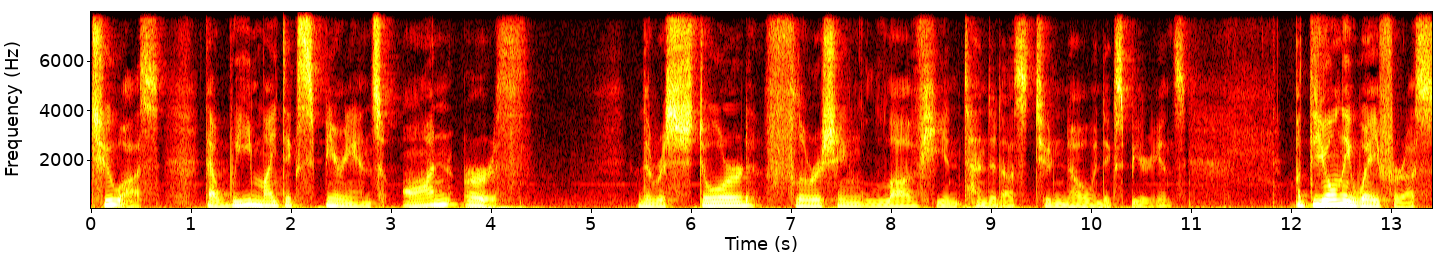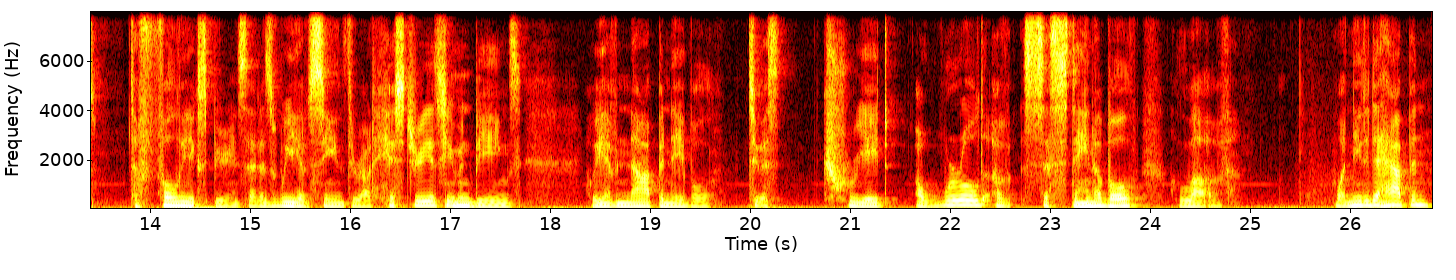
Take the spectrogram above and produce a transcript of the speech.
to us that we might experience on earth the restored, flourishing love He intended us to know and experience. But the only way for us to fully experience that, as we have seen throughout history as human beings, we have not been able to create a world of sustainable love. What needed to happen?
